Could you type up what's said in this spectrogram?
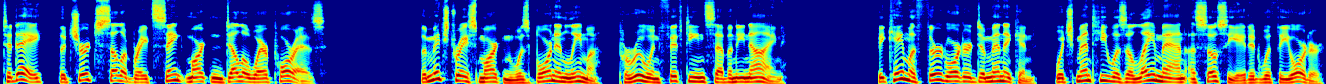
Today, the church celebrates Saint Martin Delaware Porres. The mixed race Martin was born in Lima, Peru in 1579. Became a third order Dominican, which meant he was a layman associated with the order,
